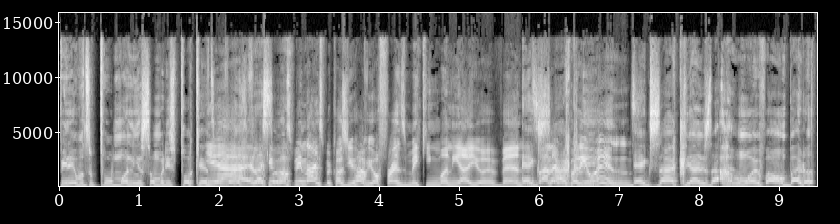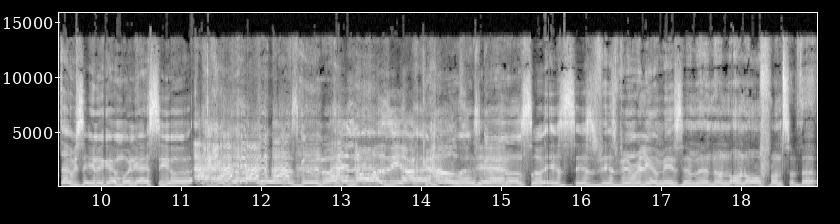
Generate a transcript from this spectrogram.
being able to pull money in somebody's pocket, Yeah, like it must be nice because you have your friends making money at your events Exactly. and everybody wins. Exactly, and it's like, ah, omo, if I want buy, don't tell me say you don't get money. I see you. I know, I know what's going on. I know what's in your I know what's there. going on. So it's it's it's been really amazing, man, on, on all fronts of that.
